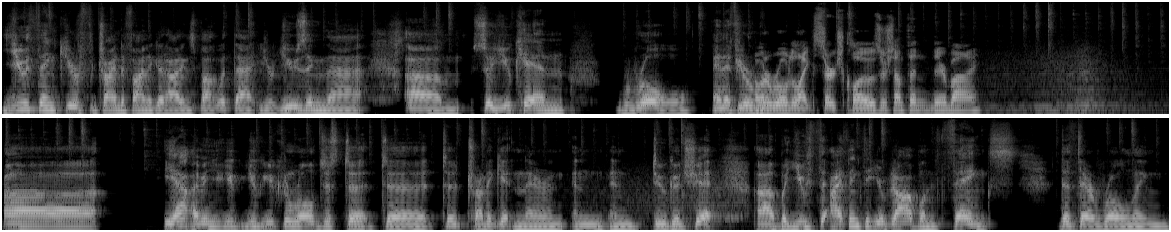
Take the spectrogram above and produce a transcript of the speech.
you think you're f- trying to find a good hiding spot with that. You're using that um, so you can roll, and if you're I want to roll to like search clothes or something nearby uh, yeah, I mean you, you you can roll just to to to try to get in there and and and do good shit. Uh, but you th- I think that your goblin thinks that they're rolling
